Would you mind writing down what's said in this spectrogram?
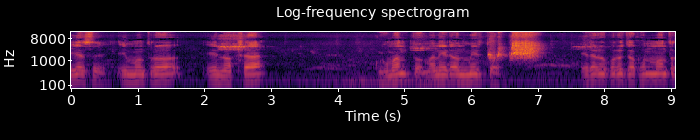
ঠিক আছে, এই মন্ত্র, এই নকশা ঘুমান্ত মানে এটা মৃত এটার উপরে যখন মন্ত্র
